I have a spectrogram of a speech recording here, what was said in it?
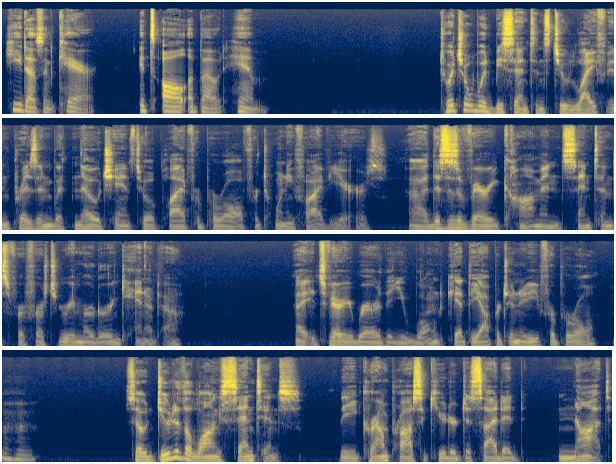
He doesn't care. It's all about him. Twitchell would be sentenced to life in prison with no chance to apply for parole for 25 years. Uh, this is a very common sentence for first degree murder in Canada. Uh, it's very rare that you won't get the opportunity for parole. Mm-hmm. So, due to the long sentence, the Crown prosecutor decided not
